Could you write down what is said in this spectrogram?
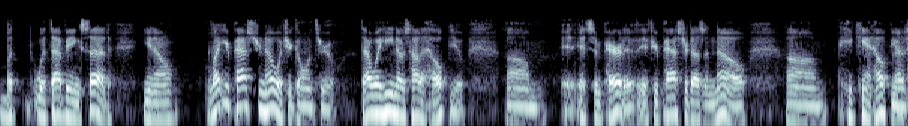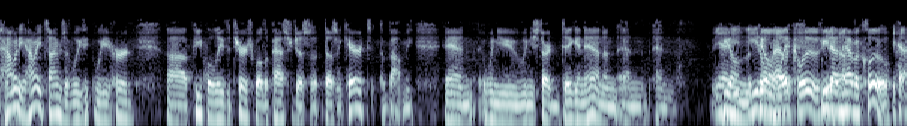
but with that being said, you know, let your pastor know what you're going through. That way he knows how to help you. Um, it, it's imperative. If your pastor doesn't know, um, he can't help you. And how many how many times have we we heard uh, people leave the church? Well, the pastor just doesn't care t- about me. And when you when you start digging in and and and yeah, he you don't have a clue. He doesn't have a clue. Yeah.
